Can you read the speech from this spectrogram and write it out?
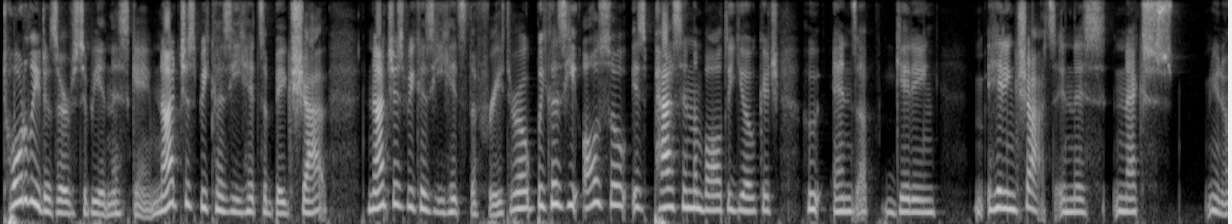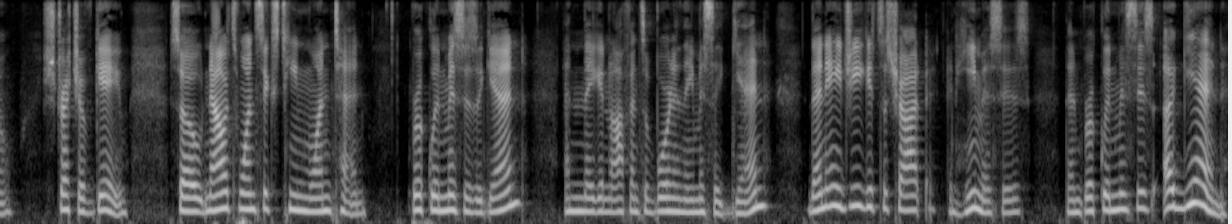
totally deserves to be in this game, not just because he hits a big shot, not just because he hits the free throw, because he also is passing the ball to Jokic, who ends up getting hitting shots in this next, you know, stretch of game. So now it's 116 110. Brooklyn misses again, and they get an offensive board and they miss again. Then AG gets a shot and he misses. Then Brooklyn misses again.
